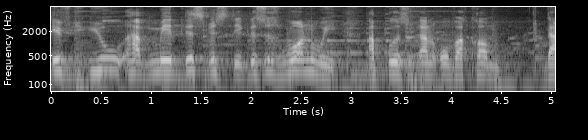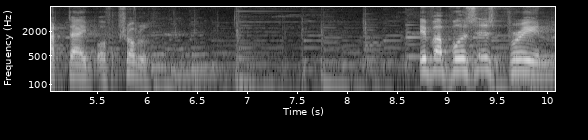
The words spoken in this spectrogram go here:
If you have made this mistake, this is one way a person can overcome that type of trouble. If a person is praying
